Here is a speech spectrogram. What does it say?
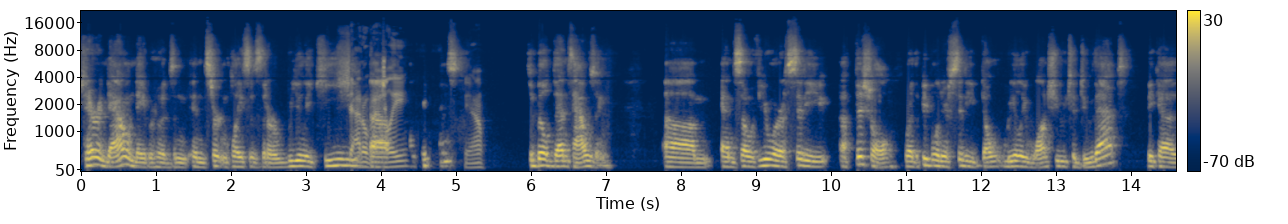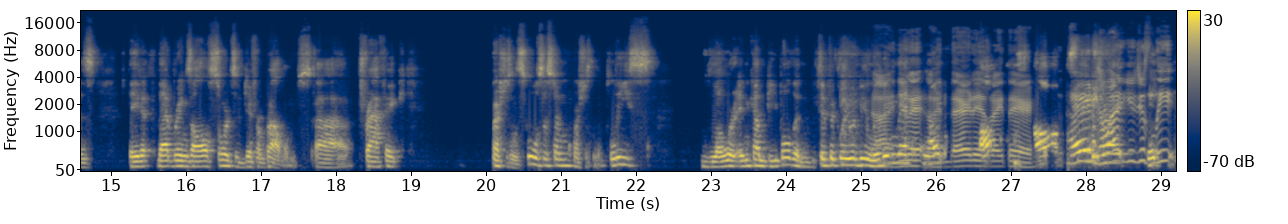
tearing down neighborhoods in, in certain places that are really key. Shadow uh, Valley. locations. yeah. To build dense housing. Um, and so, if you were a city official where the people in your city don't really want you to do that because they that brings all sorts of different problems: uh, traffic, pressures on the school system, pressures on the police, lower income people than typically would be living there. right? There it is, All right there. all these There it You things, know, why don't you just lead?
